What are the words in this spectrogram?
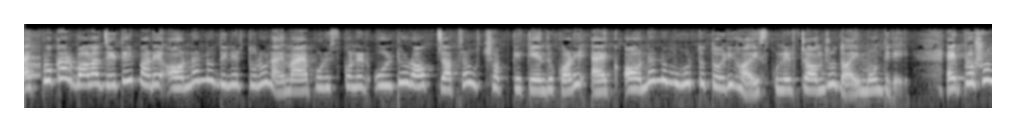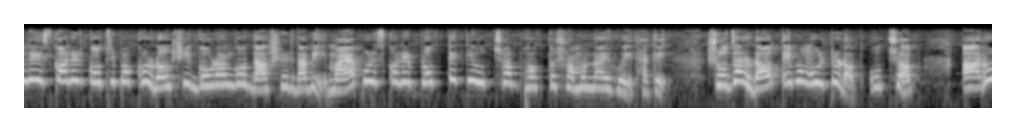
এক প্রকার বলা যেতেই পারে অন্যান্য দিনের তুলনায় মায়াপুর ইস্কনের উল্টো রথ যাত্রা উৎসবকে কেন্দ্র করে এক অন্যান্য মুহূর্ত তৈরি হয় ইস্কনের চন্দ্রোদয় মন্দিরে। এই প্রসঙ্গে ইস্কনের কর্তৃপক্ষ রৌশিক গৌরাঙ্গ দাসের দাবি, মায়াপুর ইস্কনের প্রত্যেকটি উৎসব ভক্ত সমন্বয়ে হয়ে থাকে। সোজা রথ এবং উল্টো রথ উৎসব আরও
